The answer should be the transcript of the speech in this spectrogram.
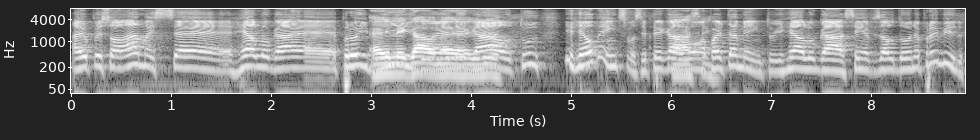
aí o pessoal, ah, mas é, realugar é proibido, É ilegal, é né? ilegal, tudo. E realmente, se você pegar Ah, um sim. apartamento e realugar sem avisar o dono, é proibido.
